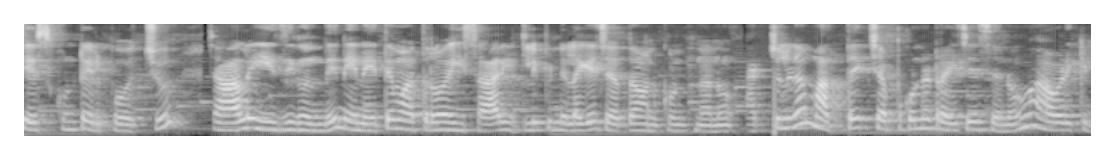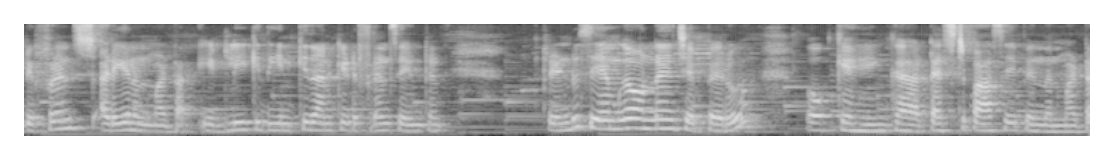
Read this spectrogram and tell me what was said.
చేసుకుంటూ వెళ్ళిపోవచ్చు. చాలా ఈజీగా ఉంది. నేనైతే మాత్రం ఈసారి ఇడ్లీ పిండి ఇలాగే చేద్దాం అనుకుంటున్నాను. యాక్చువల్గా మా అత్తయ్యకి చెప్పకుండా ట్రై చేశాను. ఆవిడకి డిఫరెన్స్ అడిగాను అనమాట ఇడ్లీకి దీనికి దానికి డిఫరెన్స్ ఏంటంటే రెండు సేమ్గా ఉన్నాయని చెప్పారు. ఓకే ఇంకా టెస్ట్ పాస్ అయిపోయిందనమాట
